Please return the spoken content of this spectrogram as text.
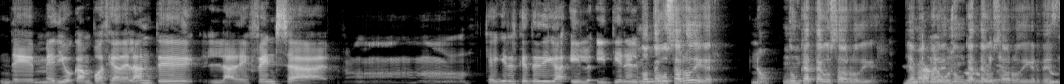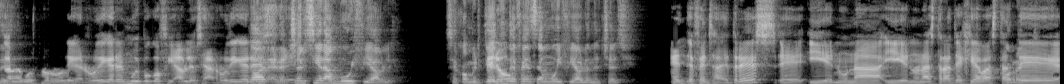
de medio campo hacia adelante, la defensa... ¿Qué quieres que te diga? Y, y tiene el... ¿No te gusta Rudiger? No. ¿Nunca te ha gustado Rudiger? Ya nunca me me gustó nunca te ha gustado Rudiger. Desde... Nunca me gustó Rudiger. Rudiger es muy poco fiable. O sea, Rudiger No, es... en el eh, Chelsea era muy fiable. Se convirtió Pero- en un defensa muy fiable en el Chelsea. en defensa de tres eh, y, en una, y en una estrategia bastante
